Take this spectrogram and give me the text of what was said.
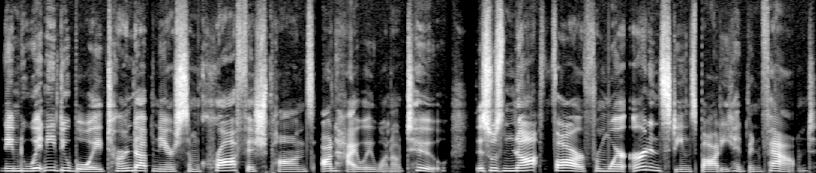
named Whitney Dubois turned up near some crawfish ponds on Highway 102. This was not far from where Ernestine's body had been found.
